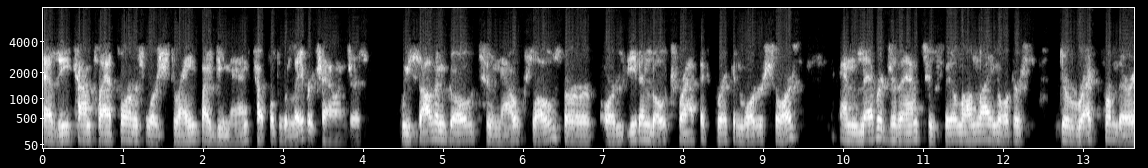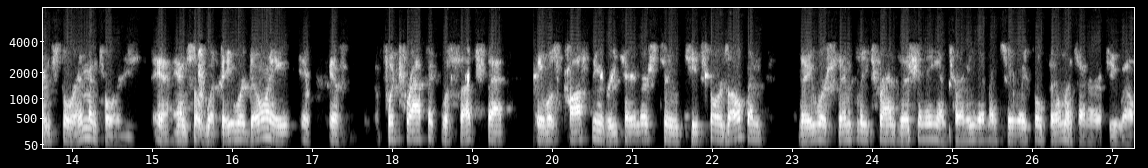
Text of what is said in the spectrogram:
as e-com platforms were strained by demand coupled with labor challenges we saw them go to now closed or, or even low traffic brick and mortar stores and leverage them to fill online orders direct from their in-store inventory. And, and so what they were doing, if, if foot traffic was such that it was costing retailers to keep stores open, they were simply transitioning and turning them into a fulfillment center, if you will.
